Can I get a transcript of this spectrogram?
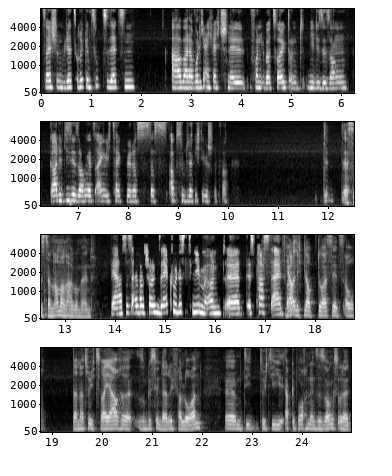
zwei Stunden wieder zurück in Zug zu setzen. Aber da wurde ich eigentlich recht schnell von überzeugt und jede Saison, gerade die Saison jetzt eigentlich zeigt mir, dass das absolut der richtige Schritt war. Das ist dann auch noch ein Argument. Ja, es ist einfach schon ein sehr cooles Team und äh, es passt einfach. Ja, und ich glaube, du hast jetzt auch dann natürlich zwei Jahre so ein bisschen dadurch verloren, ähm, die durch die abgebrochenen Saisons oder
